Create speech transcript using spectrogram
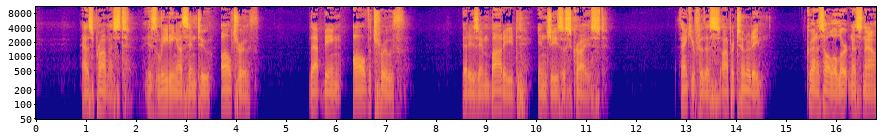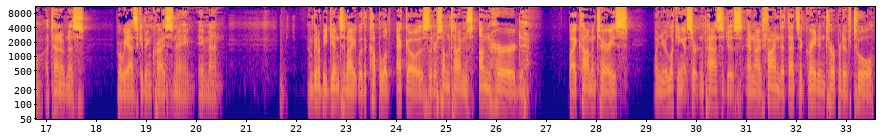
as promised, is leading us into all truth, that being all the truth that is embodied in Jesus Christ. Thank you for this opportunity. Grant us all alertness now, attentiveness, for we ask it in Christ's name. Amen. I'm going to begin tonight with a couple of echoes that are sometimes unheard by commentaries when you're looking at certain passages, and I find that that's a great interpretive tool.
